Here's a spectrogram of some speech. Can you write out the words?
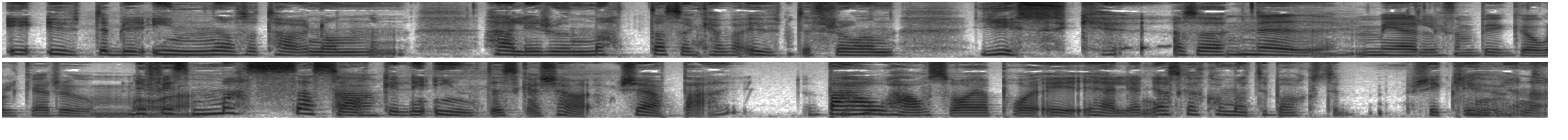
ute blir inne och så tar vi någon härlig rund matta som kan vara ute från Jysk. Alltså, Nej, mer liksom bygga olika rum. Det och, finns massa saker ni inte ska kö- köpa. Bauhaus var jag på i helgen. Jag ska komma tillbaka till kycklingarna.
